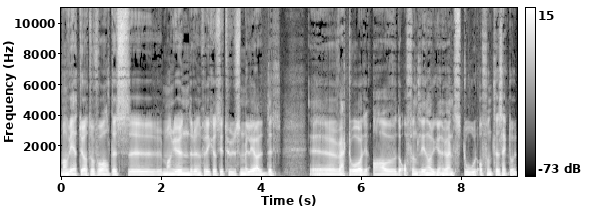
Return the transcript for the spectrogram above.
Man vet jo at det forvaltes eh, mange hundre, for ikke å si tusen milliarder eh, hvert år av det offentlige i Norge. Vi har en stor offentlig sektor.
